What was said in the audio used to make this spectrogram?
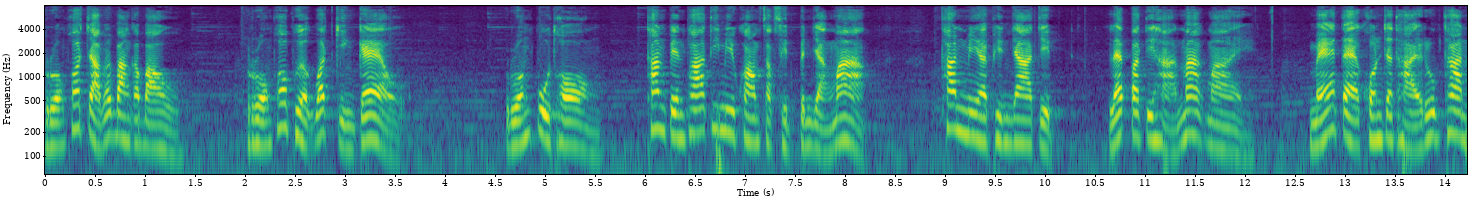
หลวงพ่อจาบวัดบางกระเบา หลวงพ่อเผือกวัดกิ่งแก้ว หลวงปู่ทอง ท่านเป็นพระที่มีความศักดิ์สิทธิ์เป็นอย่างมาก ท่านมีอภิญญาจิต และปฏิหารมากมาย แม้แต่คนจะถ่ายรูปท่าน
